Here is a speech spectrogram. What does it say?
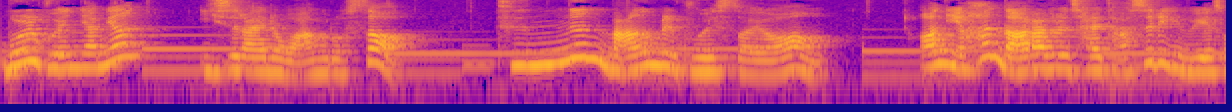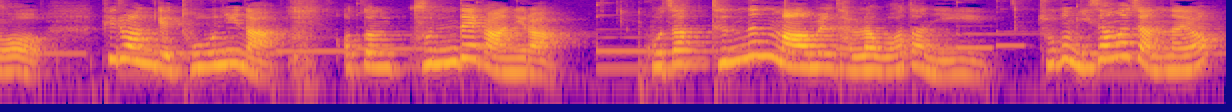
뭘 구했냐면 이스라엘의 왕으로서 듣는 마음을 구했어요. 아니, 한 나라를 잘 다스리기 위해서 필요한 게 돈이나 어떤 군대가 아니라 고작 듣는 마음을 달라고 하다니 조금 이상하지 않나요?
